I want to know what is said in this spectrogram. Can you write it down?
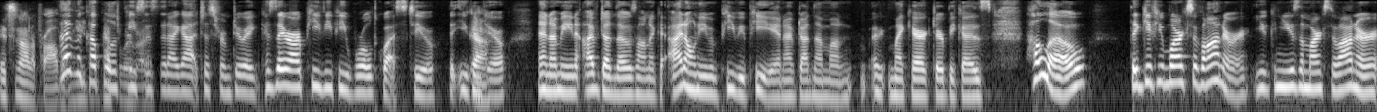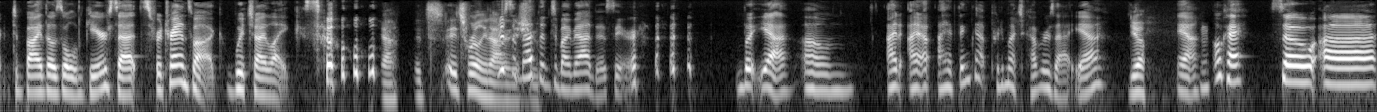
it's not a problem I have a You couple to of pieces that I got just from doing because there are PvP world quests too that you can Yeah. do, and I mean I've done those on a. I don't even PvP, and I've done them on uh, my character because, hello, they give you marks of honor. You can use the marks of honor to buy those old gear sets for transmog, which I like. So yeah it's it's really not there's an a method to my madness here. but yeah, um, I, I I think that pretty much covers that. Yeah. Yeah. Yeah. Okay. So uh,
